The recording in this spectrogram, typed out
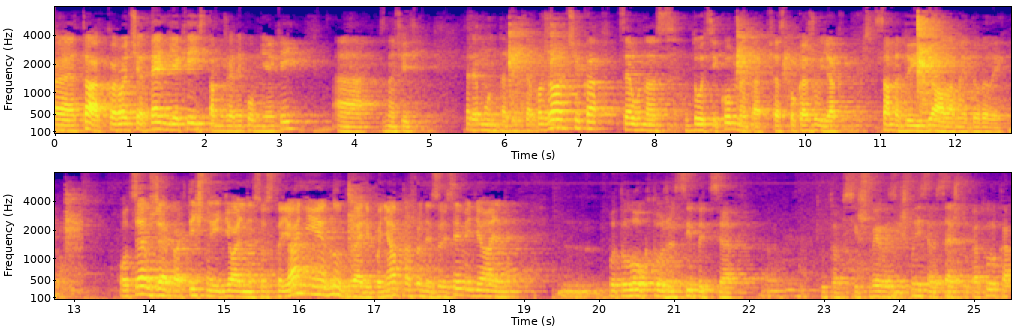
Е, так, коротше, день якийсь, там вже не пам'ятаю який. Е, значить, ремонт після пожарчика. Це у нас доці комната. Зараз покажу, як саме до ідеала ми довели. Оце вже практично ідеальне состояние. Ну, двері, понятно, що не зовсім ідеальне. Потолок теж сипеться. Тут всі шви розійшлися, все штукатурка.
